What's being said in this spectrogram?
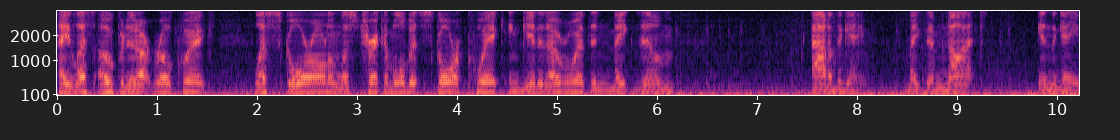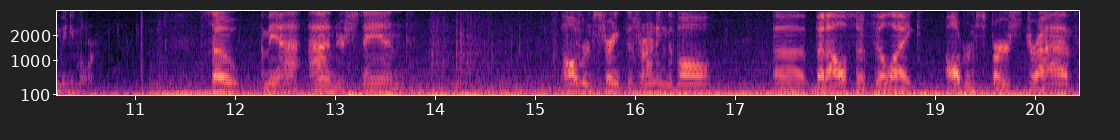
hey, let's open it up real quick. Let's score on them. Let's trick them a little bit, score quick, and get it over with, and make them out of the game. make them not in the game anymore. So, I mean, I, I understand Auburn's strength is running the ball, uh, but I also feel like Auburn's first drive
